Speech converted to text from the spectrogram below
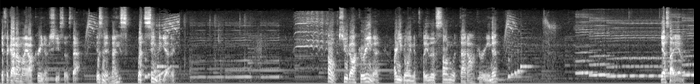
If I got on my ocarina, she says that. Isn't it nice? Let's sing together. Oh, cute ocarina. Are you going to play this song with that ocarina? Yes, I am.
